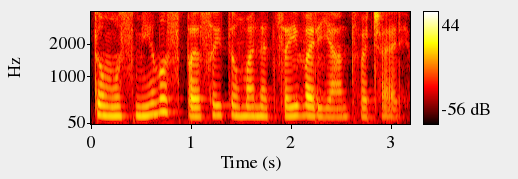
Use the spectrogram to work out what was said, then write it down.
Тому сміло списуйте у мене цей варіант вечері.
